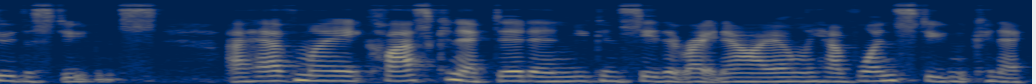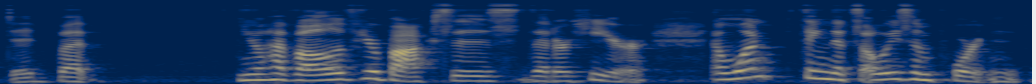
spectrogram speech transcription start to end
to the students. I have my class connected, and you can see that right now I only have one student connected, but you'll have all of your boxes that are here. And one thing that's always important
